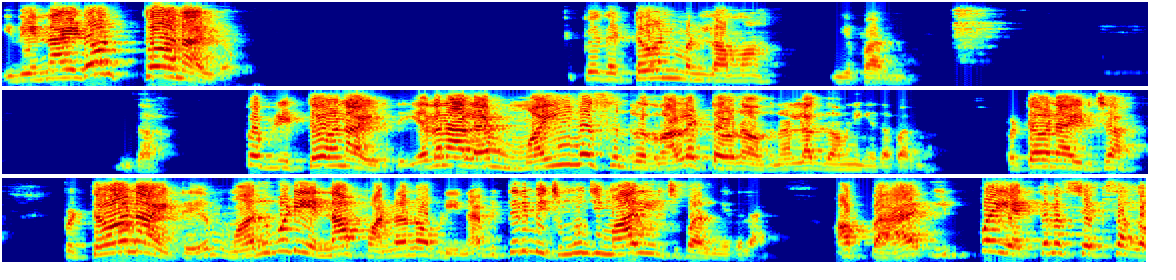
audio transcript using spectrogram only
இது என்ன ஆயிடும்? டேர்ன் ஆயிடும். இப்ப இதை டேர்ன் பண்ணலாமா? இங்க பாருங்க. இந்தா. இப்ப இப்படி டேர்ன் ஆயிடுது. எதனால? மைனஸ்ன்றதுனால டேர்ன் ஆகுது. நல்லா கவனிங்க இதை பாருங்க. இப்ப டேர்ன் ஆயிடுச்சா? இப்ப டேர்ன் ஆயிட்டு மறுபடியும் என்ன பண்ணணும் அப்படின்னா இப்படி திரும்பிச்சு மூஞ்சி மாறிடுச்சு பாருங்க இதுல. அப்ப இப்ப எத்தனை ஸ்டெப்ஸ் அங்க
